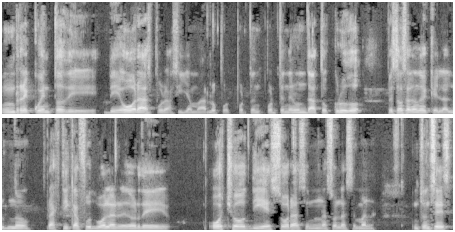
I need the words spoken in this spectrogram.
un recuento de, horas, por así llamarlo, por, tener un dato crudo, pues estamos hablando de que el alumno practica fútbol alrededor de 8, 10 horas en una sola semana. Entonces,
